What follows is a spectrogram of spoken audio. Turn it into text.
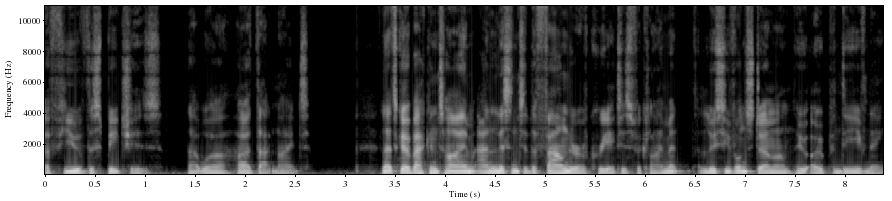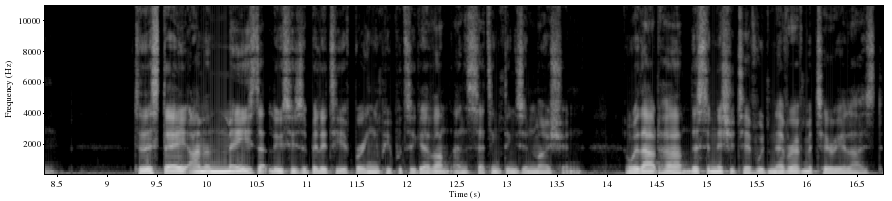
a few of the speeches that were heard that night. Let's go back in time and listen to the founder of Creators for Climate, Lucy von Sturmer, who opened the evening. To this day, I'm amazed at Lucy's ability of bringing people together and setting things in motion. And without her, this initiative would never have materialized.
